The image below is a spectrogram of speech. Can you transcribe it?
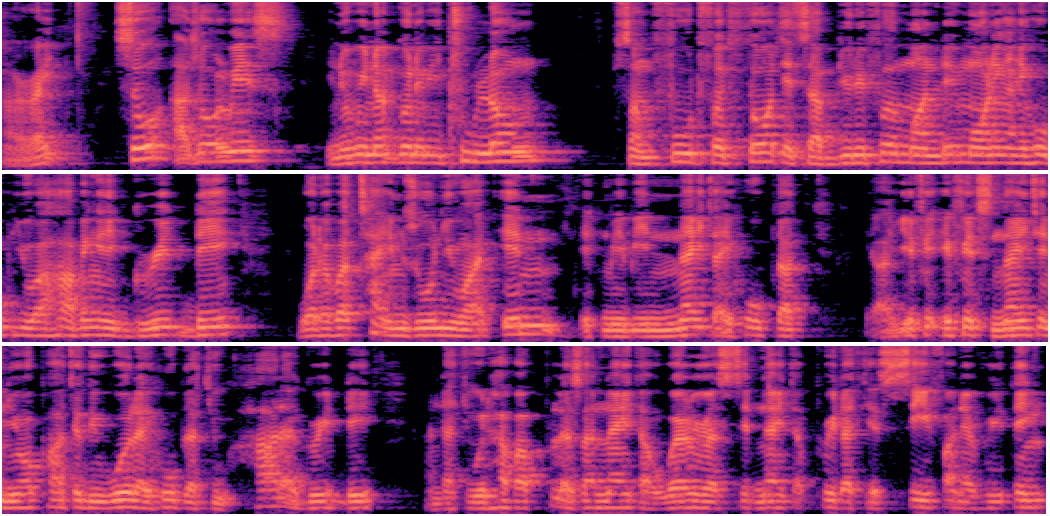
All right. So, as always, you know, we're not going to be too long some food for thought. It's a beautiful Monday morning. I hope you are having a great day. Whatever time zone you are in, it may be night. I hope that uh, if, if it's night in your part of the world, I hope that you had a great day and that you will have a pleasant night, a well rested night. I pray that you're safe and everything.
